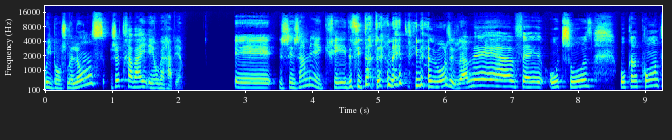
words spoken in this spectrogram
oui, bon, je me lance, je travaille et on verra bien. Et j'ai jamais créé de site internet finalement, j'ai jamais euh, fait autre chose, aucun compte.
